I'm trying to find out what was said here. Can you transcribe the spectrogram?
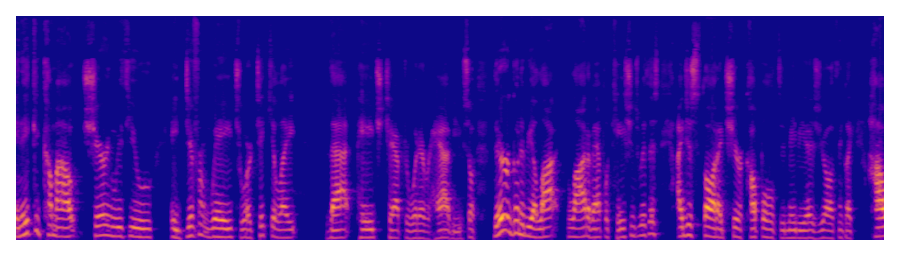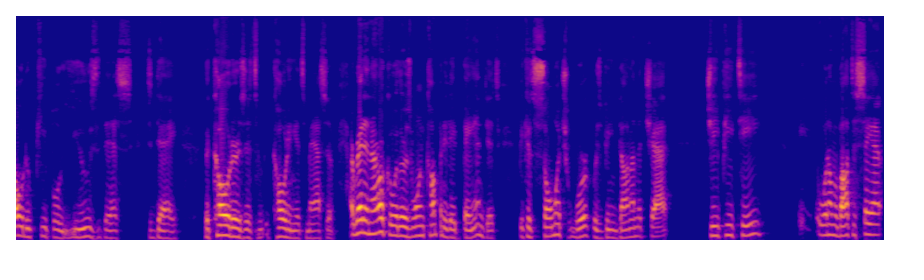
and it could come out sharing with you a different way to articulate that page, chapter, whatever have you. So there are going to be a lot, lot of applications with this. I just thought I'd share a couple to maybe as you all think like, how do people use this today? The coders, it's coding, it's massive. I read an article where there was one company, they banned it because so much work was being done on the chat GPT. What I'm about to say, I,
